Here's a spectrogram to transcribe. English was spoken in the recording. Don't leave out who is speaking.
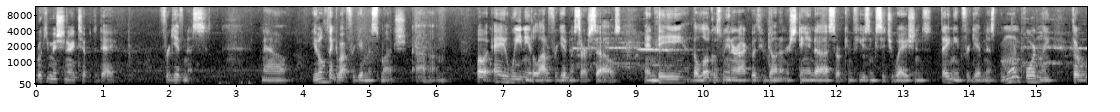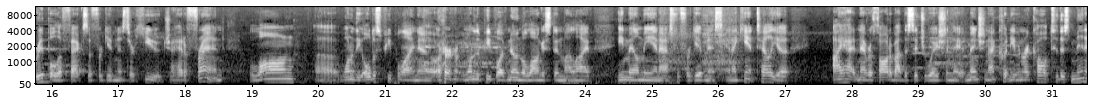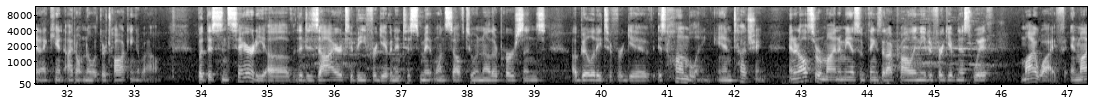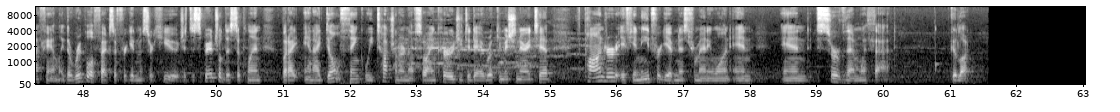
Speaker 1: Rookie missionary tip of the day forgiveness. Now, you don't think about forgiveness much. Um, well, A, we need a lot of forgiveness ourselves. And B, the locals we interact with who don't understand us or confusing situations, they need forgiveness. But more importantly, the ripple effects of forgiveness are huge. I had a friend, long, uh, one of the oldest people I know, or one of the people I've known the longest in my life, email me and ask for forgiveness. And I can't tell you, I had never thought about the situation they had mentioned. I couldn't even recall to this minute. I can't. I don't know what they're talking about. But the sincerity of the desire to be forgiven and to submit oneself to another person's ability to forgive is humbling and touching. And it also reminded me of some things that I probably needed forgiveness with my wife and my family. The ripple effects of forgiveness are huge. It's a spiritual discipline, but I and I don't think we touch on enough. So I encourage you today, rookie missionary tip, ponder if you need forgiveness from anyone and and serve them with that. Good luck.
